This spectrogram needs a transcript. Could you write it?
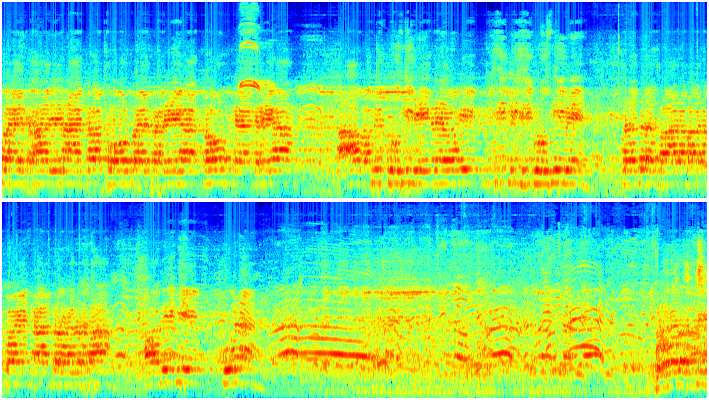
पैर खा लेना है कब कौन पैर करेगा कौन क्या करेगा? आप अभी कुर्सी देख रहे होंगे किसी किसी कुर्सी में दस दस बारह बारह पॉइंट का अंतर रहता था। और देखिए बहुत अच्छी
